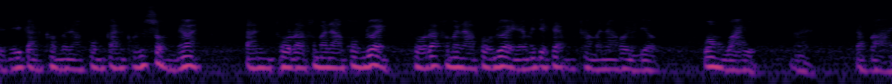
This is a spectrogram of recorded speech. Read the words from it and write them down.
ดี๋ยวนี้การคมนาคมการขนส่งนะการโทรคมนาคมด้วย โทรคมนาคมด้วยนะไม่ใช่แค่คมนาคมอย่างเดียวว่องไวนะสบาย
